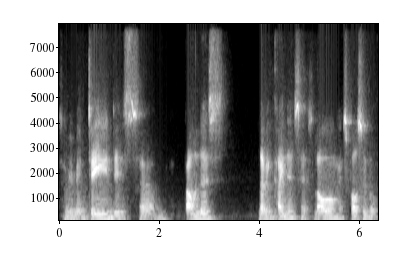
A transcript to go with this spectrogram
So we maintain this um, boundless loving kindness as long as possible.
